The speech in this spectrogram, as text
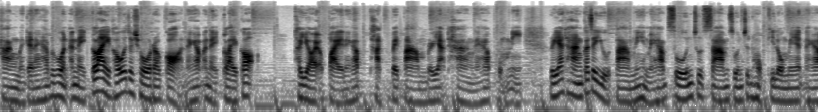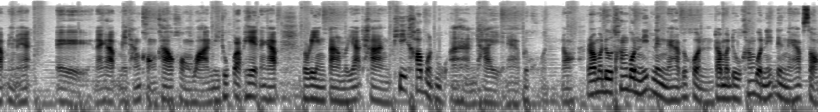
ทางเหมือนกันนะครับทุกคนอันไหนใกล้เขาก็จะโชว์เราก่อนนะครับอันไหนไกลก็ ทยอยออกไปนะครับ ถัดไปตามระยะทางนะครับ ผมนี่ระยะทางก็จะอยู่ตามนี้เห็นไหมครับ0.3 0.6 กิโลเมตรนะครับเห็นไหมฮะ เออนะครับมีทั้งของข้าวของหวานมีทุกประเภทนะครับ เรียงตามระยะทางที่เข้าหมวดหมู่อาหารไทยนะครับทุกคนเนาะเรามาดูข้างบนนิดนึงนะครับทุกคนเรามาดูข้างบนนิดนึงนะครับสอง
